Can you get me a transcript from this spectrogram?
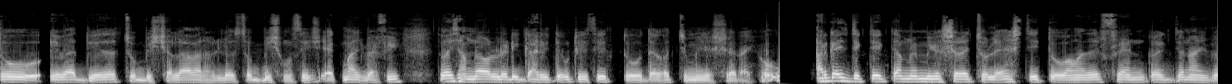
তো এবার দুই হাজার চব্বিশ সালে আবার হইল চব্বিশ পঁচিশ, এক মাস ব্যাপী। তো আমরা অলরেডি গাড়িতে উঠেছি, তো দেখা হচ্ছে মিরেশ্বরায় ও। আর গাইস দেখতে দেখতে আমরা মিরেশ্বরায় চলে আসছি, তো আমাদের ফ্রেন্ড কয়েকজন আসবে,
